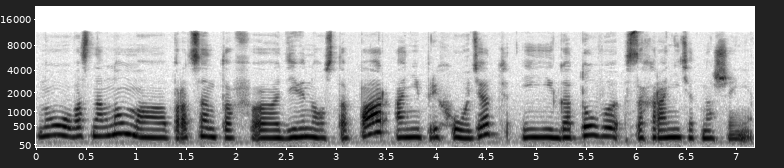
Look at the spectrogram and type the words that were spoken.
Ну, в основном а, процентов 90 а, пар, они приходят и готовы сохранить отношения.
